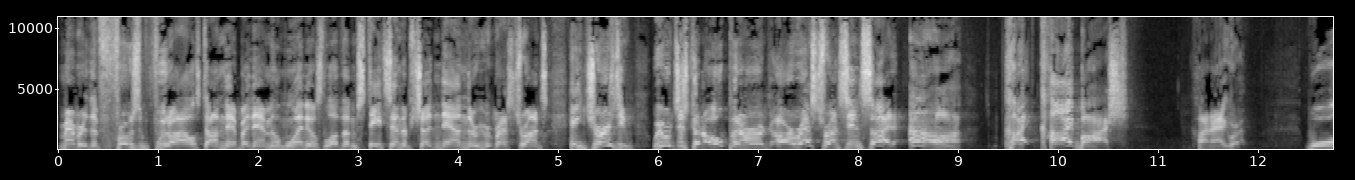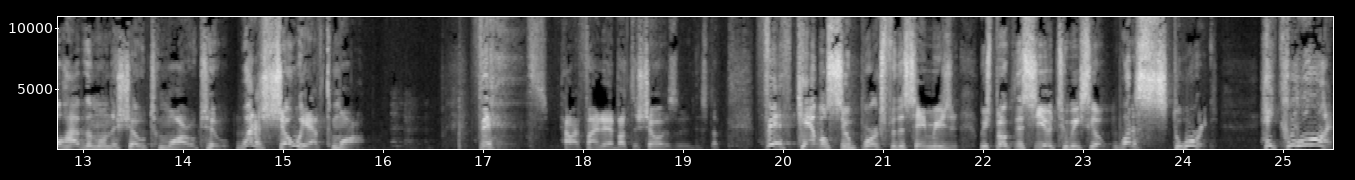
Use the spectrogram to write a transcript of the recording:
remember, the frozen food aisle is dominated by them, the millennials love them. States end up shutting down their restaurants. Hey, Jersey, we were just going to open our, our restaurants inside. Uh-uh. Kibosh. Conagra. We'll have them on the show tomorrow, too. What a show we have tomorrow. Fifth, how I find out about the show is this stuff. Fifth, Campbell Soup works for the same reason. We spoke to the CEO two weeks ago. What a story. Hey, come on.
